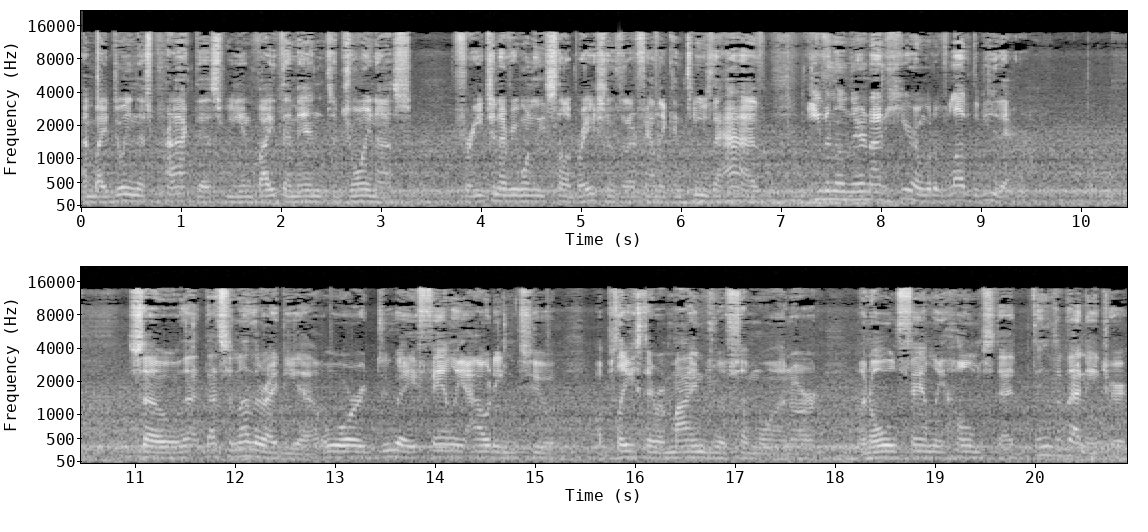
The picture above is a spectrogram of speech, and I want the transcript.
and by doing this practice, we invite them in to join us for each and every one of these celebrations that our family continues to have, even though they're not here and would have loved to be there. So that, that's another idea. Or do a family outing to a place that reminds you of someone, or an old family homestead, things of that nature.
